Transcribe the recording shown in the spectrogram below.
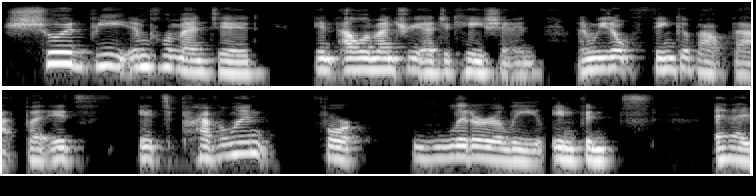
should be implemented in elementary education. And we don't think about that, but it's it's prevalent for literally infants and i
